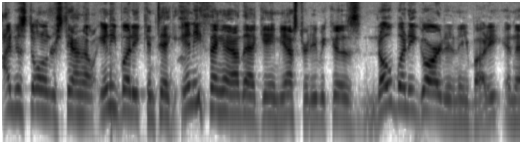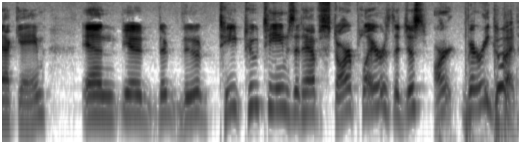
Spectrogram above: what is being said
I just don't understand how anybody can take anything out of that game yesterday because nobody guarded anybody in that game. And you know, there, there are two teams that have star players that just aren't very good.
